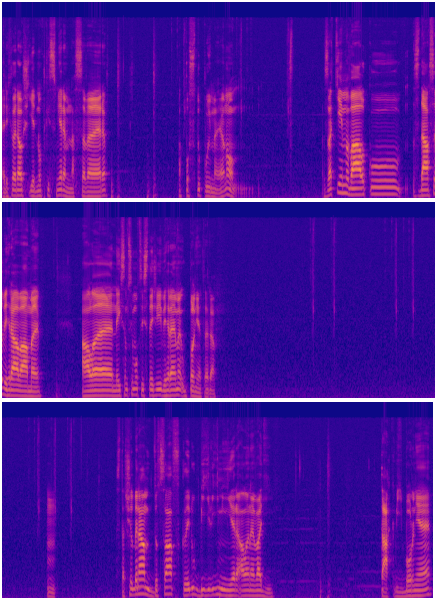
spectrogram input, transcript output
Rychle další jednotky směrem na sever. A postupujme, jo no. Zatím válku zdá se vyhráváme, ale nejsem si moc jistý, že ji vyhrajeme úplně teda. Hm. Stačil by nám docela v klidu bílý mír, ale nevadí. Tak, výborně.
